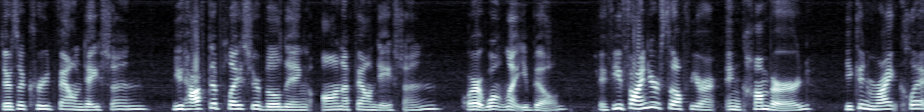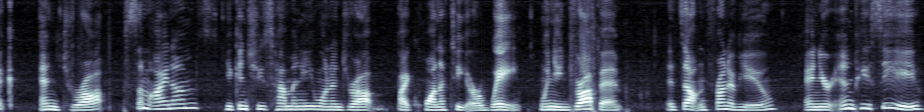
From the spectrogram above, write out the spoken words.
There's a crude foundation, you have to place your building on a foundation or it won't let you build. If you find yourself you're encumbered, you can right click and drop some items. You can choose how many you want to drop by quantity or weight. When you drop it, it's out in front of you and your NPC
